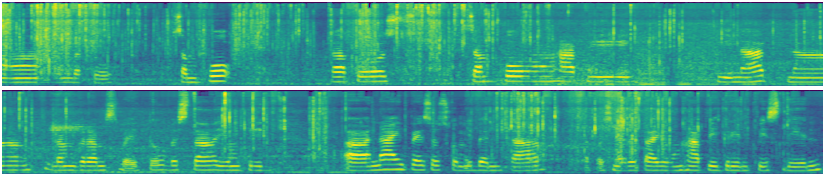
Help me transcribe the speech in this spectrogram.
Ah, ano ba to? Sampo. Tapos, sampung happy peanut na ilang grams ba ito? Basta yung tig ah, 9 pesos kung ibenta. Tapos meron tayong happy green peas din.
